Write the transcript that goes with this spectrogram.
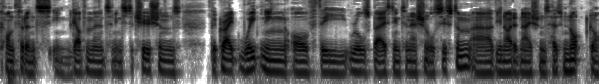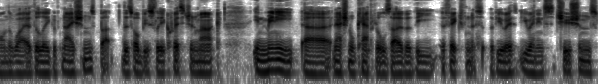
confidence in governments and institutions, the great weakening of the rules-based international system. Uh, the United Nations has not gone the way of the League of Nations, but there's obviously a question mark in many uh, national capitals over the effectiveness of US, UN institutions.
